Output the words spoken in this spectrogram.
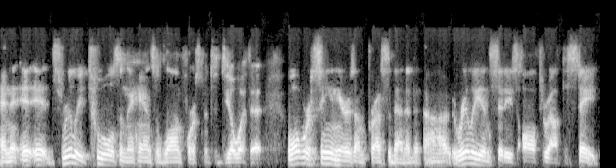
And it, it's really tools in the hands of law enforcement to deal with it. What we're seeing here is unprecedented, uh, really in cities all throughout the state.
